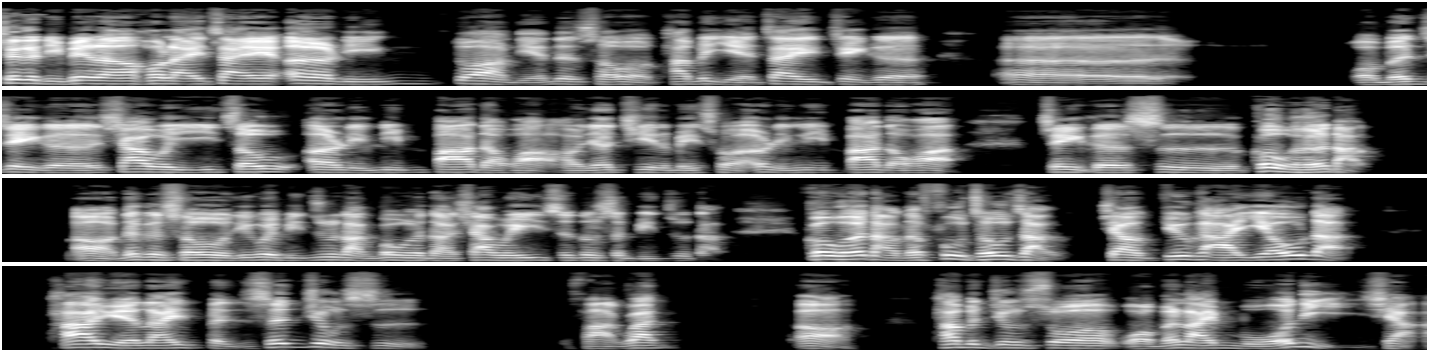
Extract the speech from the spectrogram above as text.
这个里面呢，后来在二零多少年的时候，他们也在这个呃，我们这个夏威夷州二零零八的话，好像记得没错，二零零八的话，这个是共和党。啊，那个时候因为民主党、共和党，夏威夷一直都是民主党。共和党的副州长叫 Duke Aiona，他原来本身就是法官，啊，他们就说我们来模拟一下，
